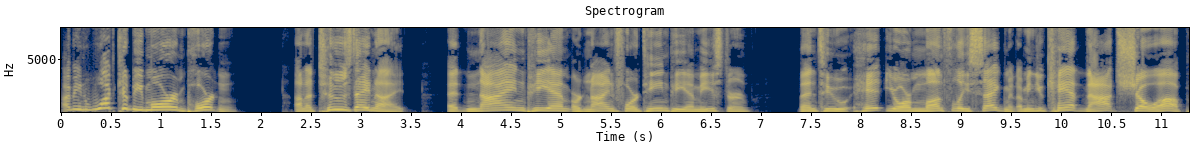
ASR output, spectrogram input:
I mean, what could be more important on a Tuesday night at 9 p.m. or 9:14 p.m. Eastern than to hit your monthly segment? I mean, you can't not show up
